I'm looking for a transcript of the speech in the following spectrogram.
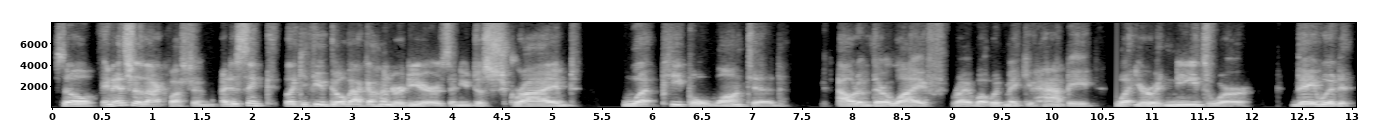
So, in answer to that question, I just think like if you go back 100 years and you described what people wanted out of their life, right? What would make you happy, what your needs were, they would,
